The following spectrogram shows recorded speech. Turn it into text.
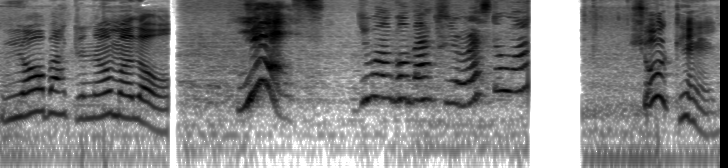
We all back to normal though. Yes. To the restaurant? Sure can.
